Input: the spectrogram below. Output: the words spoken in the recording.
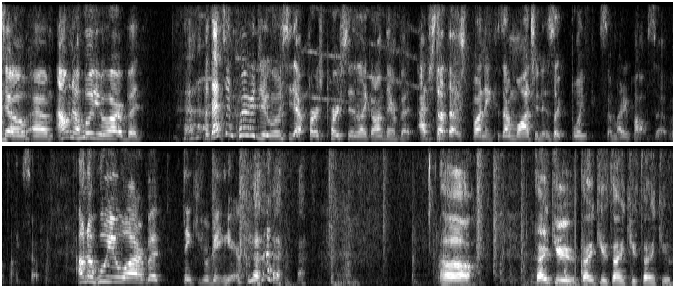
So um, I don't know who you are, but but that's encouraging when we see that first person like on there. But I just thought that was funny because I'm watching it. It's like boink, somebody pops up. I'm like, so I don't know who you are, but thank you for being here. Oh, thank you, thank you, thank you, thank you.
